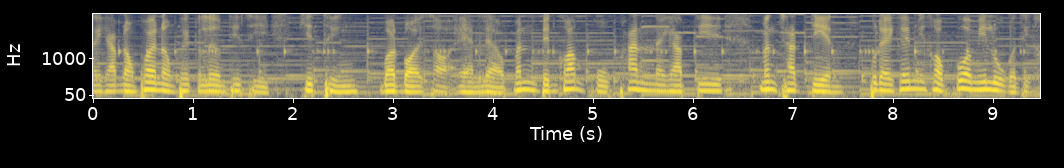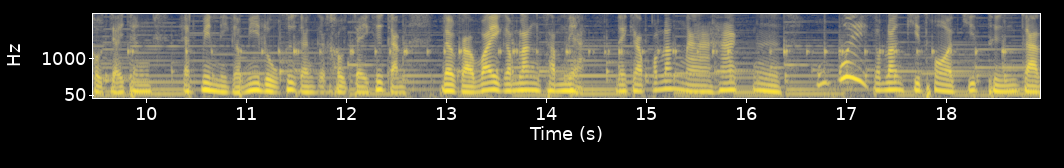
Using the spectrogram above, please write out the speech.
นะครับน้องพ่อยน้องเพชรก็เริ่มที่สีคิดถึงบอดบอยสอแอนแล้ว มันเป็นความผูกพันนะครับที่มันชัดเจน ผู้ใดเคยมีครอบครัวมีลูกก็สิเข้าใจจังแอดมินนี่ก็มีลูกคือกันก็เข้าใจคือกัน แล้วก็วัยกำลังซ้ำเนี่ยนะครับกำลังนาฮักเอออุ้ยกำลังคิดฮอดคิดถึงกัน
